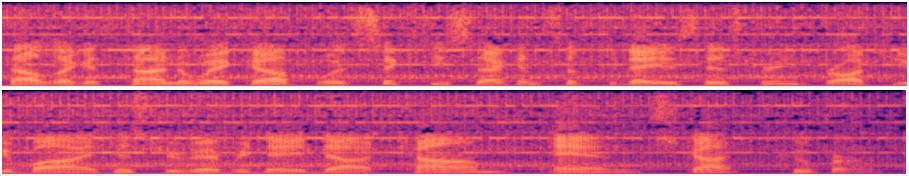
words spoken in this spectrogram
Sounds like it's time to wake up with 60 seconds of today's history brought to you by historyofeveryday.com and Scott Cooper.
